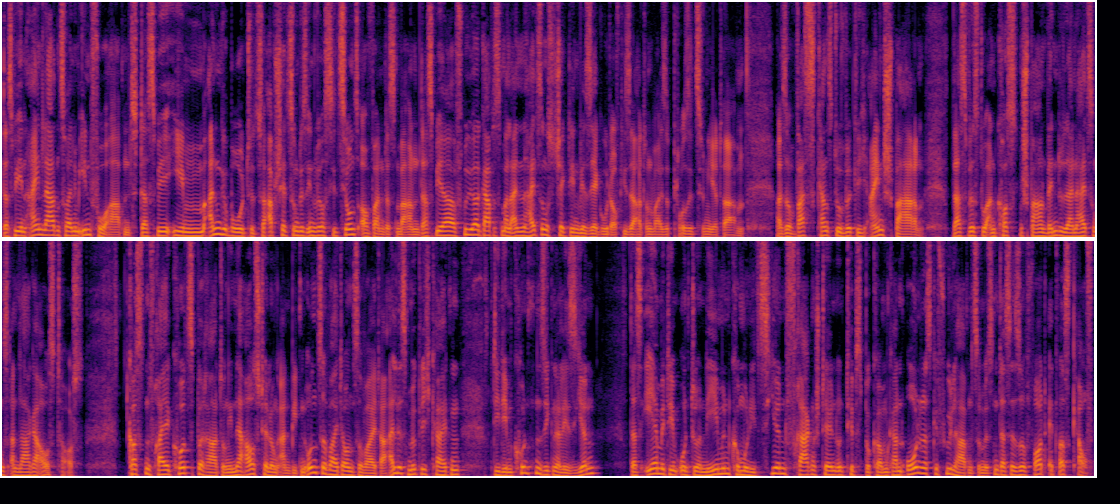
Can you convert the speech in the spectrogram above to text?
dass wir ihn einladen zu einem Infoabend, dass wir ihm Angebote zur Abschätzung des Investitionsaufwandes machen, dass wir, früher gab es mal einen Heizungscheck, den wir sehr gut auf diese Art und Weise positioniert haben. Also was kannst du wirklich einsparen? Was wirst du an Kosten sparen, wenn du deine Heizungsanlage austauschst? Kostenfreie Kurzberatung in der Ausstellung anbieten und so weiter und so weiter. Alles Möglichkeiten, die dem Kunden signalisieren, dass er mit dem Unternehmen kommunizieren, Fragen stellen und Tipps bekommen kann, ohne das Gefühl haben zu müssen, dass er sofort etwas kauft.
